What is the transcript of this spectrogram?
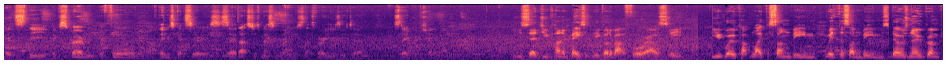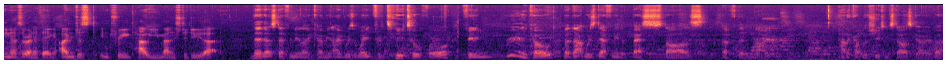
it's the experiment before things get serious. So that's just messing around, so that's very easy to stay pretty chill about. You said you kind of basically got about four hours sleep. You woke up like a sunbeam with the sunbeams. There was no grumpiness or anything. I'm just intrigued how you managed to do that. No, that's definitely like, I mean, I was awake from 2 till 4, feeling really cold, but that was definitely the best stars of the night. Had a couple of shooting stars go over,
